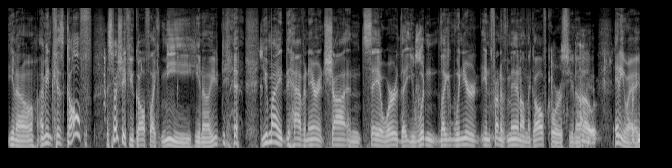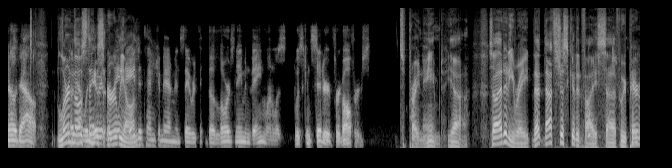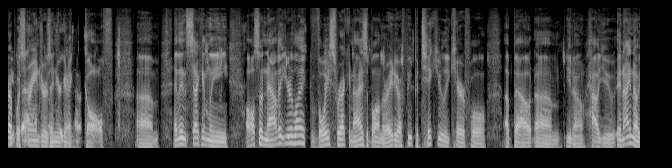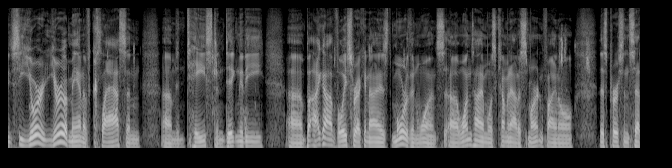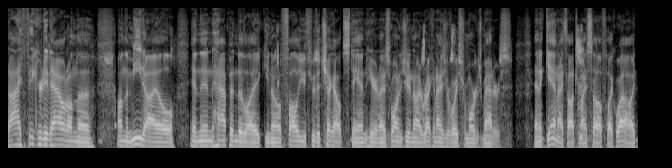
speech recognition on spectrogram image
you know, I mean, because golf, especially if you golf like me, you know, you you might have an errant shot and say a word that you wouldn't like when you're in front of men on the golf course. You know. Oh, anyway, no doubt. learn No doubt. those they things were- early on. The Ten Commandments. They were th- the Lord's name in vain one was was considered for golfers. it's probably named. Yeah. So at any rate, that that's just good advice. Uh, if we're paired up with strangers and you're going to golf, um, and then secondly, also now that you're like voice recognizable on the radio, you have to be particularly careful about um, you know how you. And I know, see, you're you're a man of class and um, and taste and dignity, uh, but I got voice recognized more than once. Uh, one time was coming out of Smart and Final. This person said, "I figured it out on the on the meat aisle," and then happened to like you know follow you through the checkout stand here, and I just wanted you to know I recognize your voice from Mortgage Matters. And again, I thought to myself, like, wow, I,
